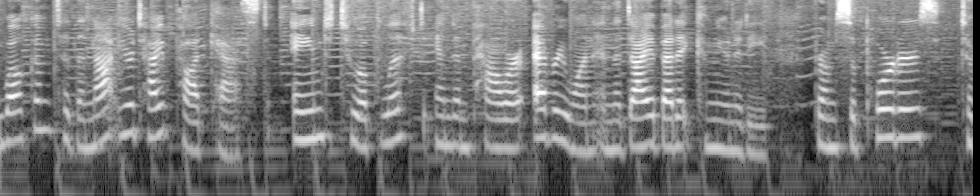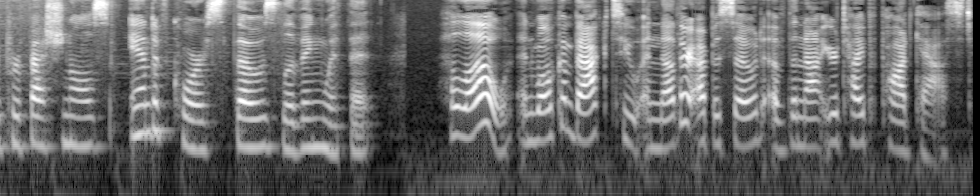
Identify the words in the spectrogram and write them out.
and welcome to the Not Your Type podcast, aimed to uplift and empower everyone in the diabetic community, from supporters to professionals, and of course, those living with it. Hello, and welcome back to another episode of the Not Your Type podcast.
